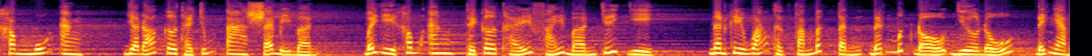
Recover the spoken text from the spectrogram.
không muốn ăn. Do đó cơ thể chúng ta sẽ bị bệnh. Bởi vì không ăn thì cơ thể phải bệnh chứ gì. Nên khi quán thực phẩm bất tịnh đến mức độ vừa đủ để nhàm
